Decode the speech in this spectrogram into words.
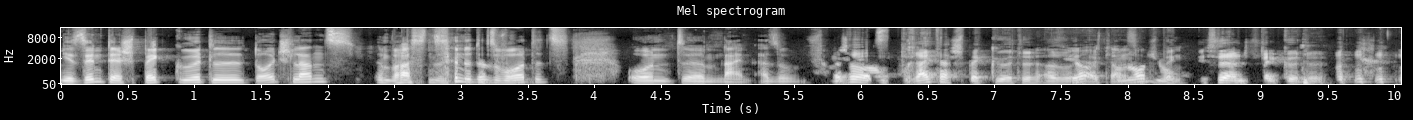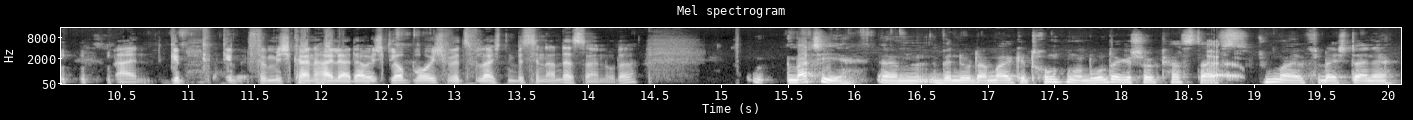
wir sind der Speckgürtel Deutschlands im wahrsten Sinne des Wortes. Und ähm, nein, also Das ist aber ein breiter Speckgürtel. Also, Ja, ja, klar, in Ordnung. Speck. Ist ja ein Speckgürtel. nein, gibt, gibt für mich kein Highlight. Aber ich glaube, bei euch wird es vielleicht ein bisschen anders sein, oder? Matti, ähm, wenn du da mal getrunken und runtergeschluckt hast, darfst du mal vielleicht deine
